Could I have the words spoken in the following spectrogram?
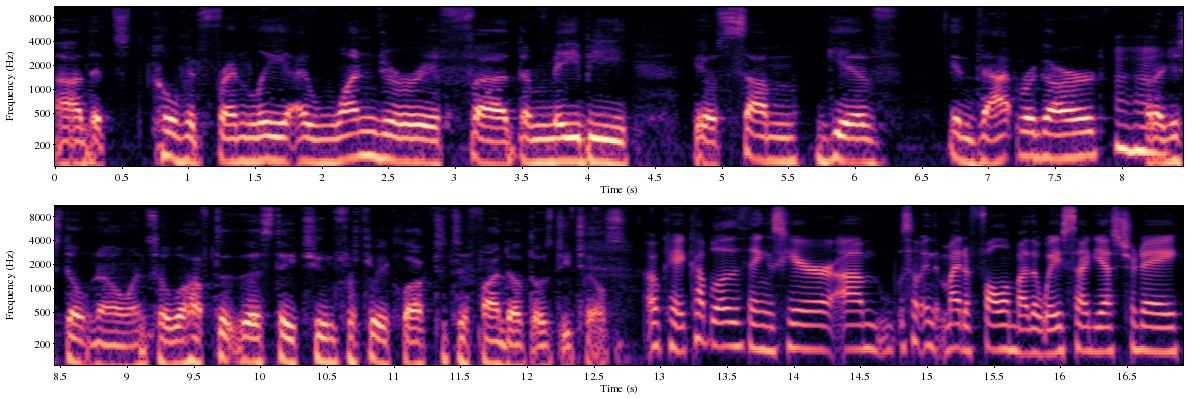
uh, that's COVID friendly. I wonder if uh, there may be, you know, some give in that regard, mm-hmm. but I just don't know. And so we'll have to uh, stay tuned for three o'clock to, to find out those details. Okay, a couple other things here. Um, something that might have fallen by the wayside yesterday.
